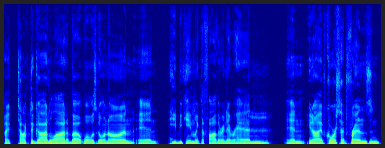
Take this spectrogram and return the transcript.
I talked to God a lot about what was going on, and He became like the father I never had. Mm. And you know, I of course had friends and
